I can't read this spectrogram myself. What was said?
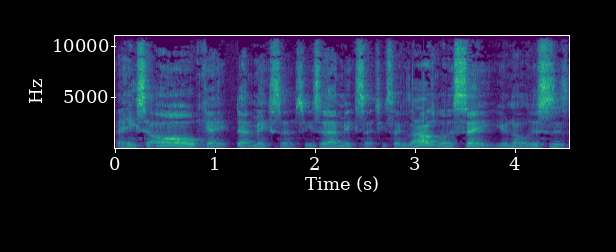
And he said, "Oh, okay, that makes sense." He said, "That makes sense." He said, "Because I was going to say, you know, this is,"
